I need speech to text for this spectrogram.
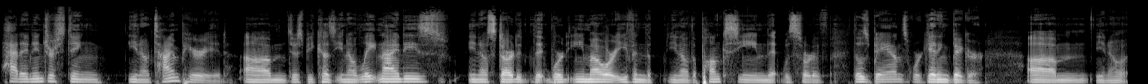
had an interesting, you know, time period. Um, just because you know, late '90s, you know, started the word emo, or even the you know the punk scene that was sort of those bands were getting bigger. Um, you know,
